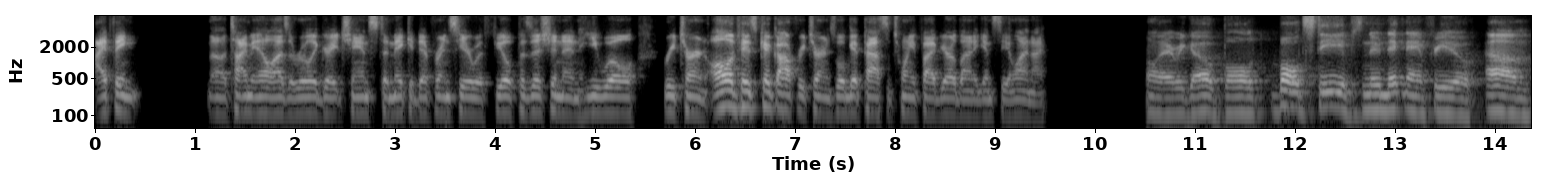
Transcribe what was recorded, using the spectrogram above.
I think uh, Tommy Hill has a really great chance to make a difference here with field position, and he will return all of his kickoff returns. will get past the 25 yard line against the Illini. Well, there we go. Bold, bold Steve's new nickname for you. Um,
